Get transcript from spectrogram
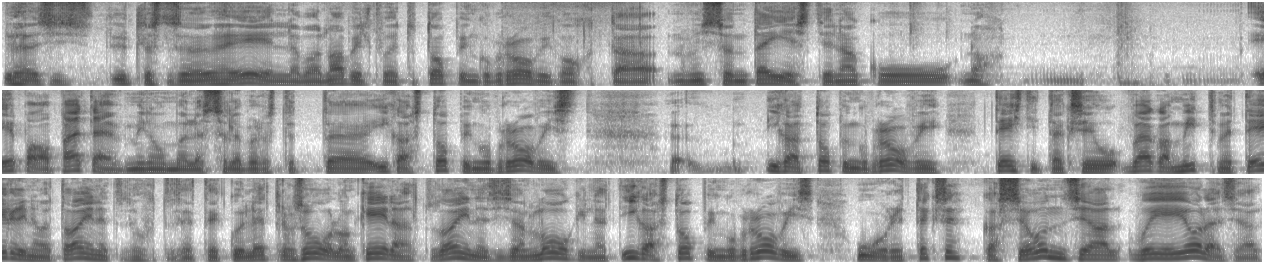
ühe siis, ütles ta seda ühe eelneva nabilt võetud dopinguproovi kohta, no mis on täiesti nagu noh ebapädev minu meelest, sellepärast et äh, igast dopinguproovist, äh, igat dopinguproovi testitakse ju väga mitmete erinevate ainete suhtes, et kui letrosool on keelatud aine, siis on loogiline, et igas dopinguproovis uuritakse, kas see on seal või ei ole seal.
